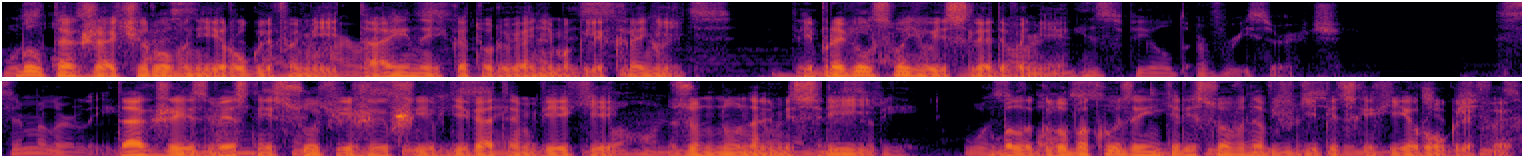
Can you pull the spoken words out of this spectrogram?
был также очарован иероглифами и тайной, которую они могли хранить, и провел свое исследование. Также известный суфий, живший в IX веке Зуннун аль-Мисри, был глубоко заинтересован в египетских иероглифах.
